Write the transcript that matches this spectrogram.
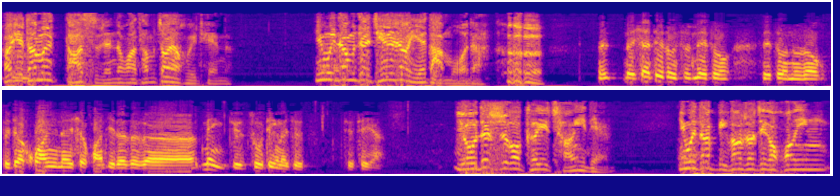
而且他们打死人的话，他们照样回天的，因为他们在天上也打磨的。呵呵那那像这种是那种那种那种比较荒淫的一些皇帝的这个命就注定了就就这样。有的时候可以长一点，因为他比方说这个荒淫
